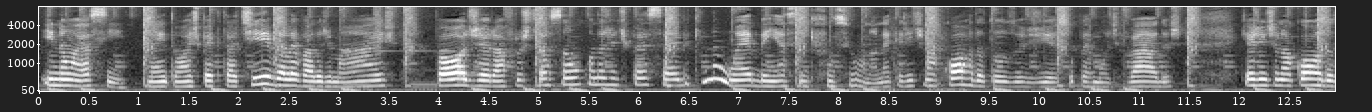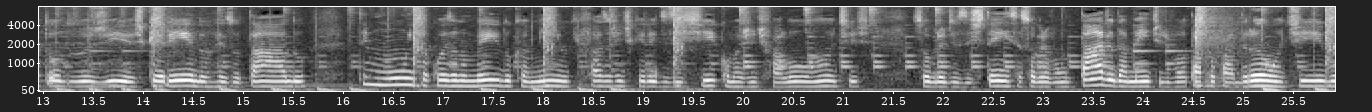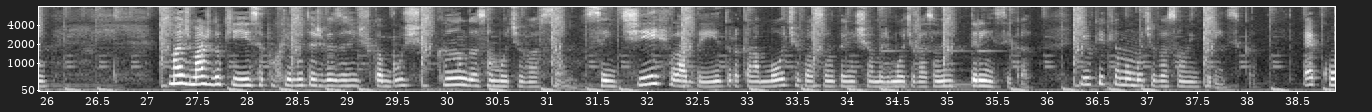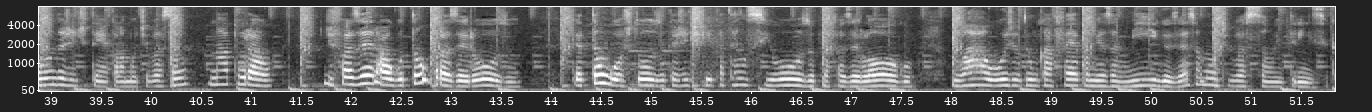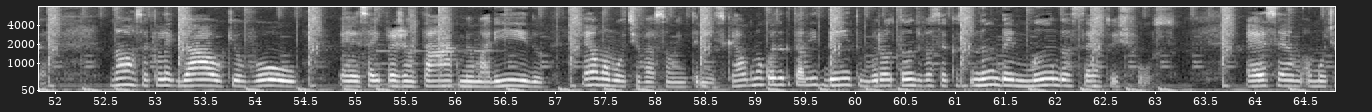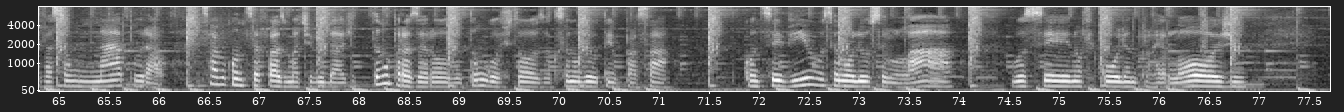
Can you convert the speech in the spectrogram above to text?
E não é assim, né? Então a expectativa é elevada demais, pode gerar frustração quando a gente percebe que não é bem assim que funciona, né? Que a gente não acorda todos os dias super motivados, que a gente não acorda todos os dias querendo resultado, tem muita coisa no meio do caminho que faz a gente querer desistir, como a gente falou antes, sobre a desistência, sobre a vontade da mente de voltar para o padrão antigo. Mas mais do que isso é porque muitas vezes a gente fica buscando essa motivação, sentir lá dentro aquela motivação que a gente chama de motivação intrínseca. E o que é uma motivação intrínseca? É quando a gente tem aquela motivação natural de fazer algo tão prazeroso que é tão gostoso que a gente fica até ansioso para fazer logo. Uau, hoje eu tenho um café com minhas amigas. Essa é uma motivação intrínseca. Nossa, que legal que eu vou é, sair para jantar com meu marido. É uma motivação intrínseca. É alguma coisa que está ali dentro, brotando de você, que não demanda certo esforço. Essa é a motivação natural. Sabe quando você faz uma atividade tão prazerosa, tão gostosa, que você não vê o tempo passar? Quando você viu, você não olhou o celular, você não ficou olhando para o relógio.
